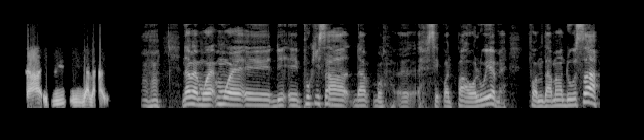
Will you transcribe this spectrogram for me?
temps et puis il y a la caille. Mwen, mwen, mwen, pou ki sa, se pat pa ou louye men... ça.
